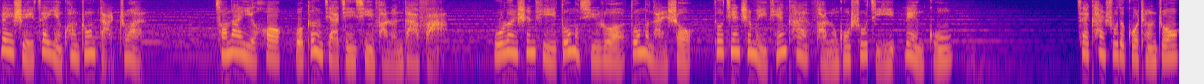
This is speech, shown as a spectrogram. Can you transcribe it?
泪水在眼眶中打转。从那以后，我更加坚信法轮大法。无论身体多么虚弱，多么难受，都坚持每天看法轮功书籍练功。在看书的过程中，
